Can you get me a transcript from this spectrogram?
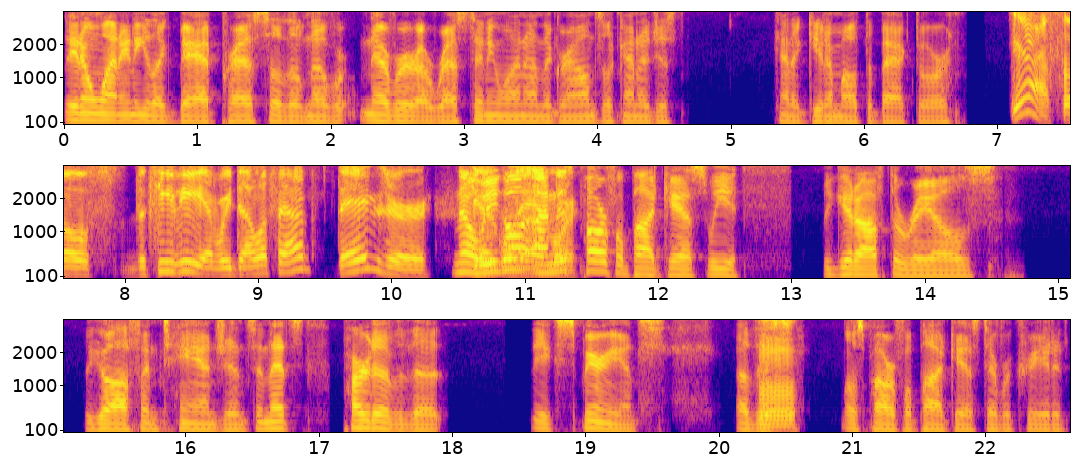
They don't want any like bad press, so they'll never never arrest anyone on the grounds. They'll kind of just kind of get them out the back door. Yeah. So the TV, have we done with that, Diggs? Or No, we go on this powerful podcast. We we get off the rails. We go off on tangents, and that's part of the the experience of this Mhm. most powerful podcast ever created.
